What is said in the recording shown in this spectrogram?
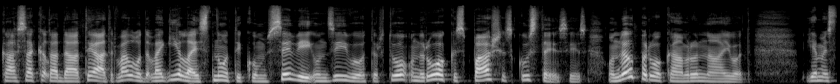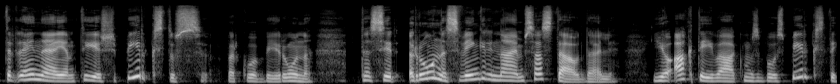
kā saka, tādā teātris valodā, vajag ielaist notikumu sevī un dzīvot ar to, un rokas pašas kustēsies. Un vēl par rokām runājot, ja mēs trenējam tieši pirkstus, par ko bija runa, tas ir runas vingrinājuma sastāvdaļa. Jo aktīvāk mums būs pirksti,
